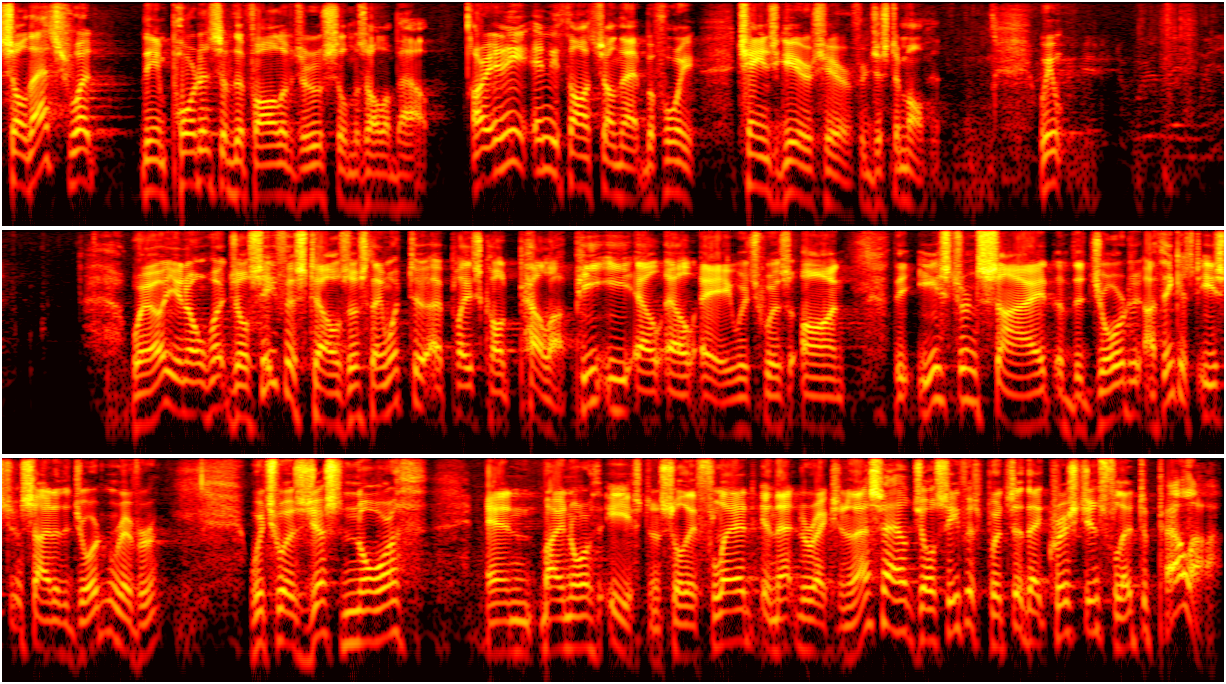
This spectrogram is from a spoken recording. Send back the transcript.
So that's what the importance of the fall of Jerusalem is all about. Right, any, any thoughts on that before we change gears here for just a moment? We, well, you know what? Josephus tells us they went to a place called Pella, P E L L A, which was on the eastern side of the Jordan, I think it's the eastern side of the Jordan River, which was just north and by northeast. And so they fled in that direction. And that's how Josephus puts it that Christians fled to Pella.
